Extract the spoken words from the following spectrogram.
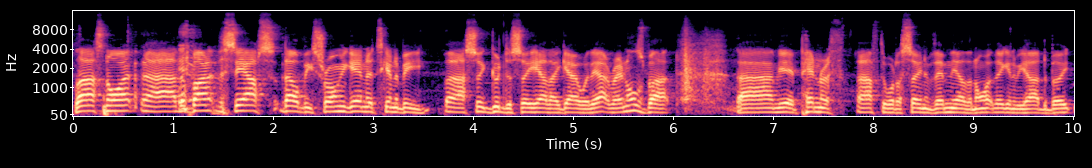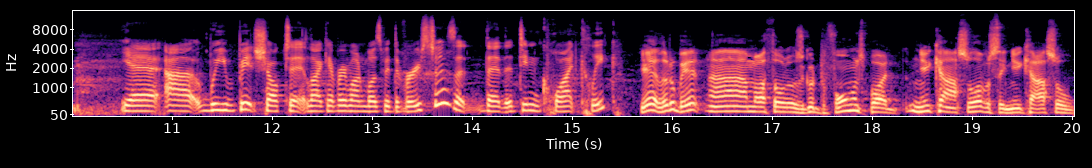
last night. Uh, the Bun- the Souths they'll be strong again. It's going to be uh, so good to see how they go without Reynolds, but um, yeah, Penrith after what I've seen of them the other night, they're going to be hard to beat. Yeah, uh, were you a bit shocked, at, like everyone was with the Roosters, that, that it didn't quite click? Yeah, a little bit. Um, I thought it was a good performance by Newcastle. Obviously, Newcastle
